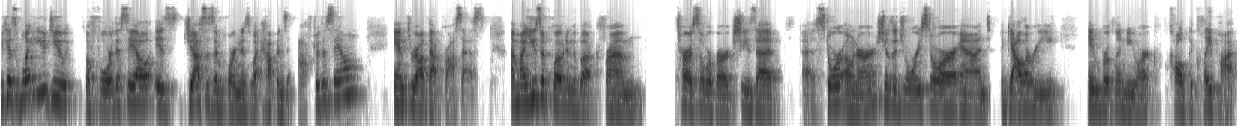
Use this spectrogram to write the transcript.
because what you do before the sale is just as important as what happens after the sale and throughout that process. Um, I use a quote in the book from Tara Silverberg. She's a, a store owner. She has a jewelry store and a gallery in Brooklyn, New York called the Clay Pot.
